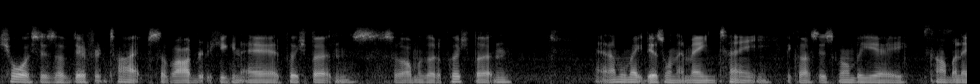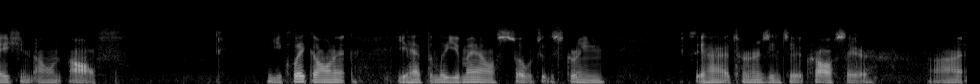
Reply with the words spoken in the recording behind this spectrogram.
choices of different types. Of objects you can add push buttons. So I'm gonna go to push button and I'm gonna make this one a maintain because it's gonna be a combination on off. When you click on it you have to move your mouse over to the screen. See how it turns into a crosshair. Alright.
